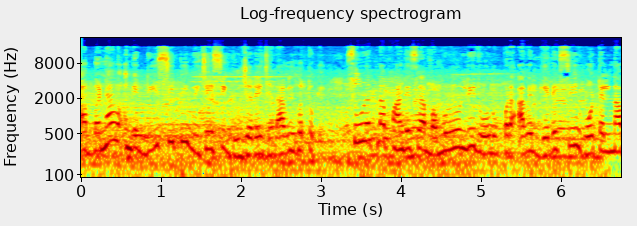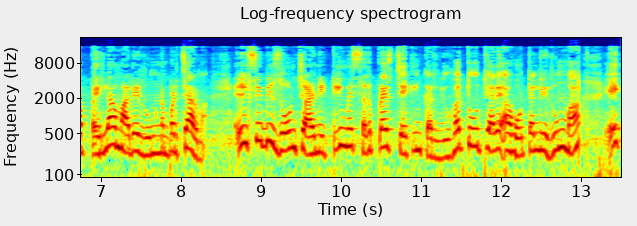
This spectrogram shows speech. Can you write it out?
આ બનાવ અંગે ડીસીપી વિજયસિંહ ગુજરે જણાવ્યું હતું કે સુરતના પાંડેસરા બમરોલી રોડ ઉપર આવેલ ગેલેક્સી હોટલના પહેલા મારે રૂમ નંબર ચારમાં એલસીબી ઝોન ચારની ટીમે સરપ્રાઇઝ ચેકિંગ કર્યું હતું ત્યારે આ હોટલની રૂમમાં એક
